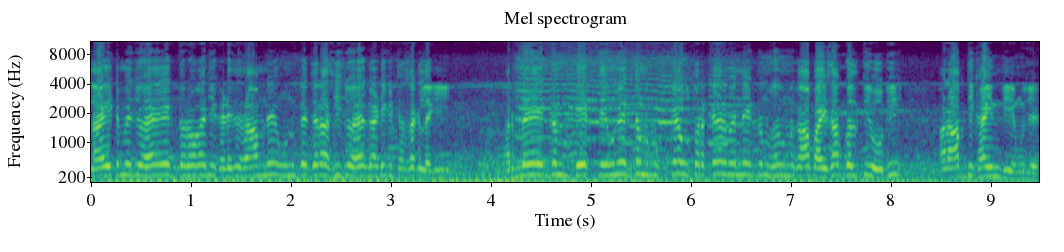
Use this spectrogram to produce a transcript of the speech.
लाइट में जो है एक दरोगा जी खड़े थे सामने। उनके जरा सी जो है गाड़ी की ठसक लगी। और मैं एकदम देखते उन्हें एकदम रुक के उतर के और मैंने एकदम से कहा भाई साहब गलती होगी और आप दिखाई नहीं दिए मुझे।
